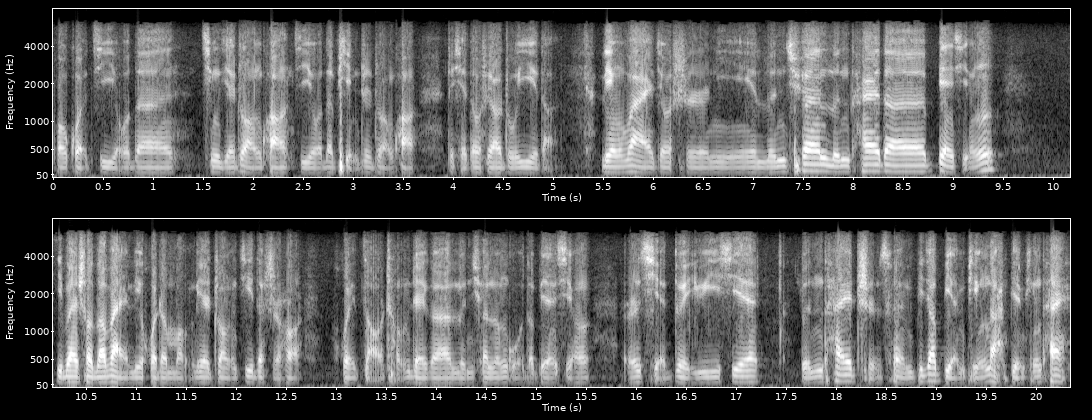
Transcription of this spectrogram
包括机油的清洁状况、机油的品质状况，这些都是要注意的。另外就是你轮圈、轮胎的变形，一般受到外力或者猛烈撞击的时候，会造成这个轮圈轮毂的变形。而且对于一些轮胎尺寸比较扁平的扁平胎，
